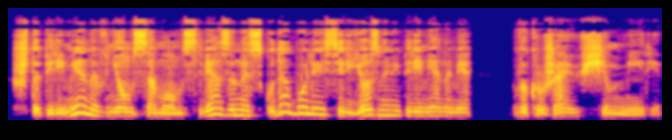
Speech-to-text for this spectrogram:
что перемены в нем самом связаны с куда более серьезными переменами в окружающем мире.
